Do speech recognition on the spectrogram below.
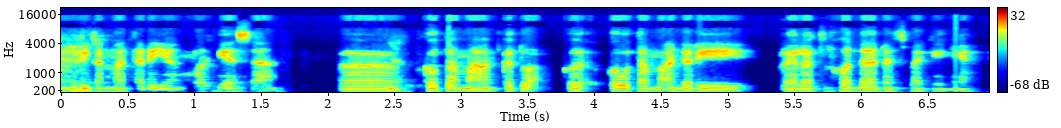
memberikan materi yang luar biasa, uh, Ya. keutamaan ketua, ke- keutamaan dari Lailatul Qadar dan sebagainya.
